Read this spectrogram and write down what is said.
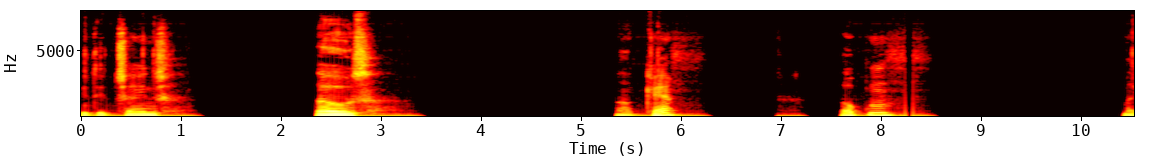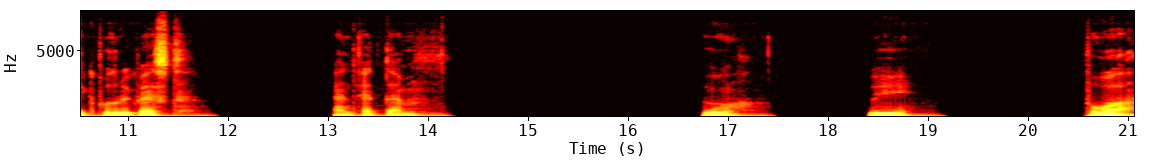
we did change those Okay. Open. Make pull request and add them. Two, three, four.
